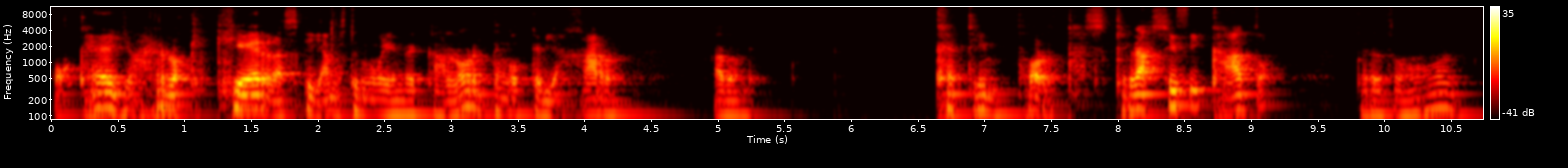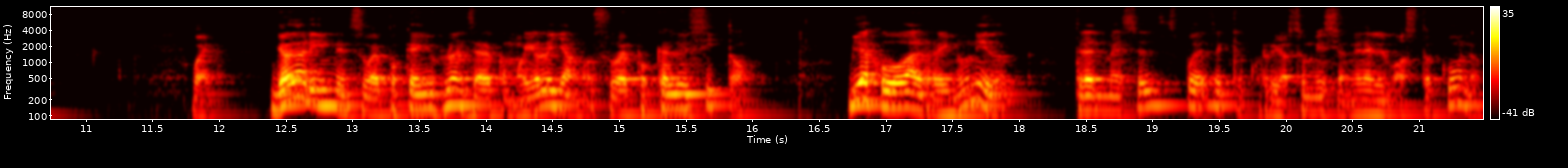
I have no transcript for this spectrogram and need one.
Ok, ya lo que quieras, que ya me estoy muriendo de calor, tengo que viajar. ¿A dónde? ¿Qué te importas? Clasificado. Perdón. Bueno, Gagarin en su época de influencer, como yo le llamo, su época Luisito, viajó al Reino Unido tres meses después de que ocurrió su misión en el Vostok 1.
